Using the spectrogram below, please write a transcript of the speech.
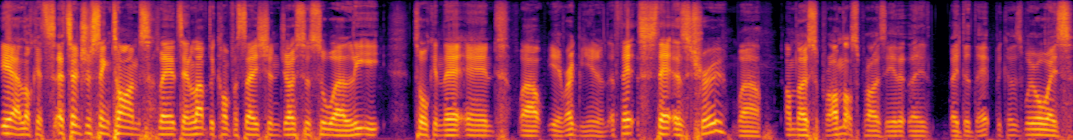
yeah, look, it's it's interesting times, lads, and love the conversation. Joseph Suaalii talking there, and well, yeah, rugby union. If that stat is true, well, I'm no surprise. I'm not surprised here that they they did that because we're always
